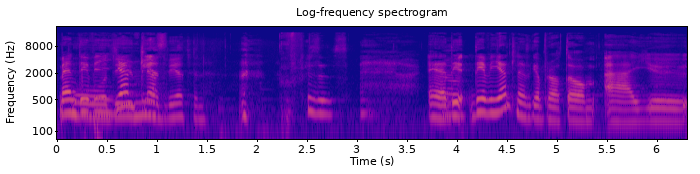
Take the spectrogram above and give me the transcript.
Men det Och vi egentligen... Det är medveten. precis. Eh, det, det, vi egentligen ska prata om är ju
